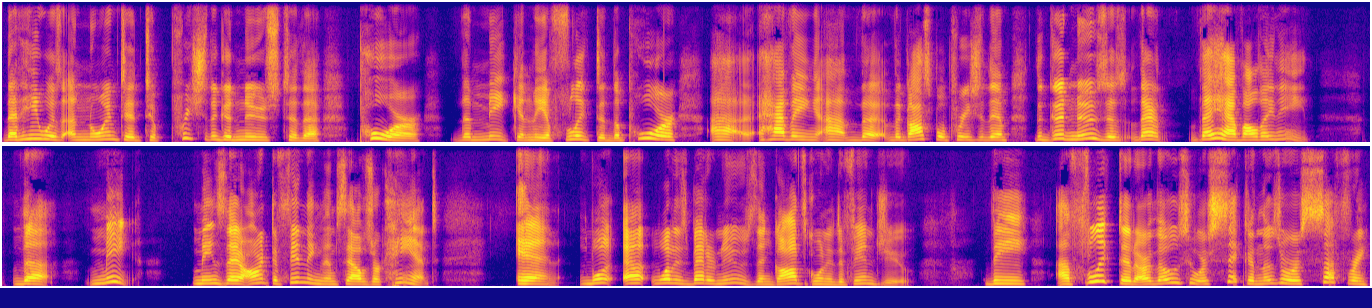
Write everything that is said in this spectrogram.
that he was anointed to preach the good news to the poor, the meek and the afflicted, the poor, uh, having uh, the the gospel preached to them. The good news is they they have all they need. The meek means they aren't defending themselves or can't. And what uh, what is better news than God's going to defend you? The afflicted are those who are sick and those who are suffering.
